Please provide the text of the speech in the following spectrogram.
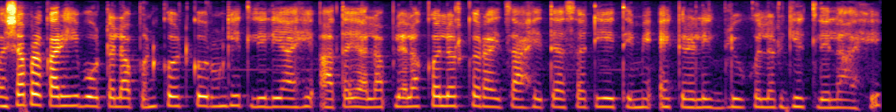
अशा प्रकारे ही बॉटल आपण कट करून घेतलेली आहे. आता याला आपल्याला कलर करायचा आहे. त्यासाठी येथे मी ॲक्रेलिक ब्ल्यू कलर घेतलेला आहे.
